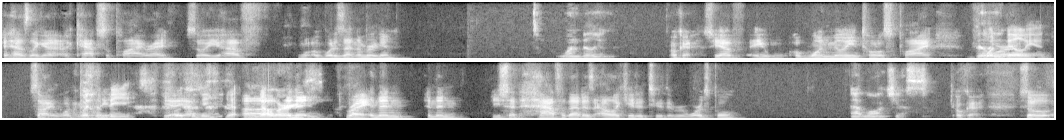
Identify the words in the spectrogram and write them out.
it has like a, a, cap supply, right? So you have what is that number again? One billion. Okay, so you have a, a one million total supply. For, one billion. Sorry, one with billion. a B. Yeah, with yeah. A B. yeah. Uh, no worries. And then, right, and then and then you said half of that is allocated to the rewards pool. At launch, yes. Okay, so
